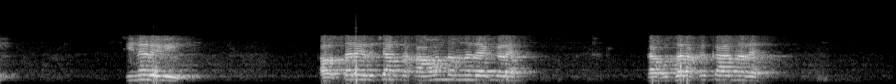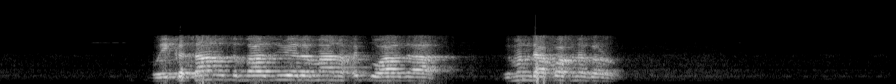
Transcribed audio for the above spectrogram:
سینروي او سره د چا څخه خوندم نه دی کړی دا خو سره کار نه دی وې کسانو ته بازو ویل ما نحب هذا ومن دا خوښ نه کړو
